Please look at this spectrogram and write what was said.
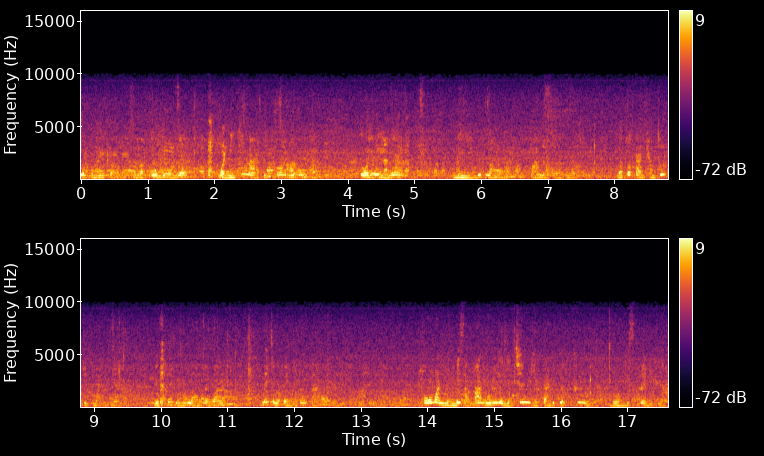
จบตรงนี้ก่อนสำหรับตัวโยเนี่ยวันนี้ที่มาคือข้อเดียวตัวโยเองเนี่ยมีลูกน้องตามหลังมาด้วยแล้วก็การทำธุรกิจใหม่เนี่ยโยพูดกับลูกน้องไปว่า ไม่จำเป็นที่ต้องตาม เพราะว่าวันหนึ่งไม่สามารถรู้ได้เลยอย่างเช่นเหตุการณ์ที่เกิดขึ้นอย่างเนี่ยโดนดิสเครดิตมา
